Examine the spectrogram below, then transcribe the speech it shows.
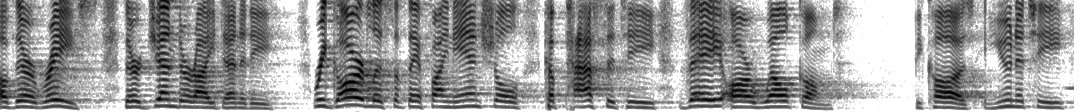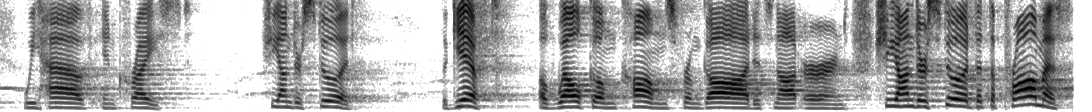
of their race, their gender identity, regardless of their financial capacity. They are welcomed because in unity we have in Christ. She understood the gift of welcome comes from God, it's not earned. She understood that the promise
